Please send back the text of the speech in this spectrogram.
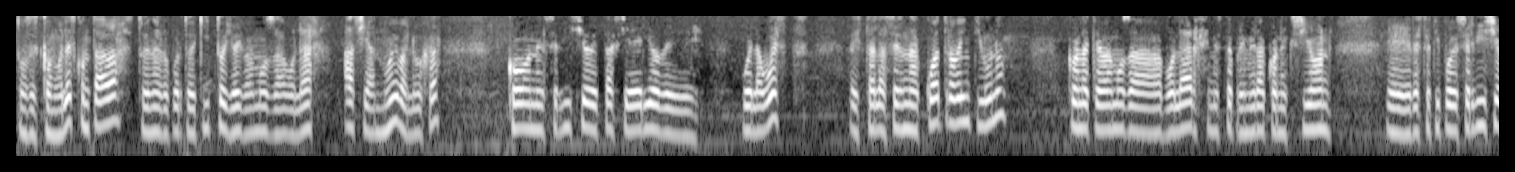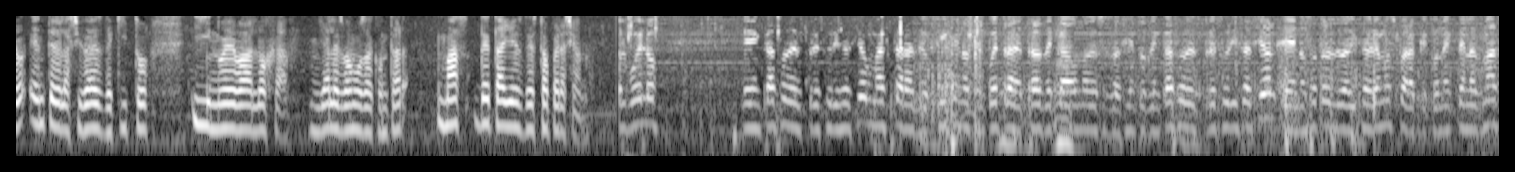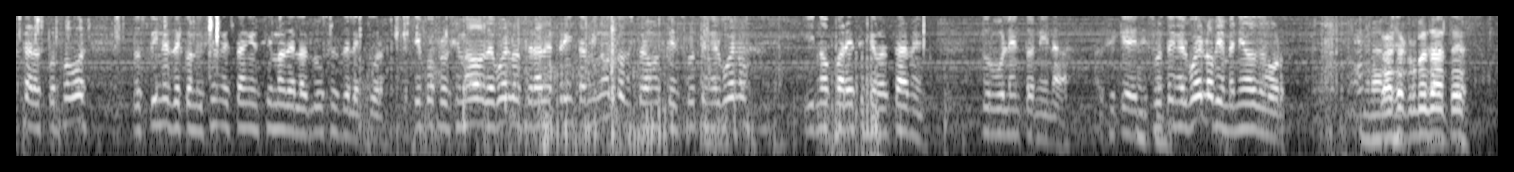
Entonces, como les contaba, estoy en el aeropuerto de Quito y hoy vamos a volar hacia Nueva Loja con el servicio de taxi aéreo de Vuela West. Ahí está la Cessna 421 con la que vamos a volar en esta primera conexión eh, de este tipo de servicio entre las ciudades de Quito y Nueva Loja. Ya les vamos a contar más detalles de esta operación. El vuelo en caso de despresurización, máscaras de oxígeno se encuentran detrás de cada uno de sus asientos. En caso de despresurización, eh, nosotros les avisaremos para que conecten las máscaras, por favor. Los pines de conexión están encima de las luces de lectura. El tiempo aproximado de vuelo será de 30 minutos. Esperamos que disfruten el vuelo y no parece que va a estar eh, turbulento ni nada. Así que disfruten el vuelo. Bienvenidos de bordo. Gracias, Gracias comandante.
